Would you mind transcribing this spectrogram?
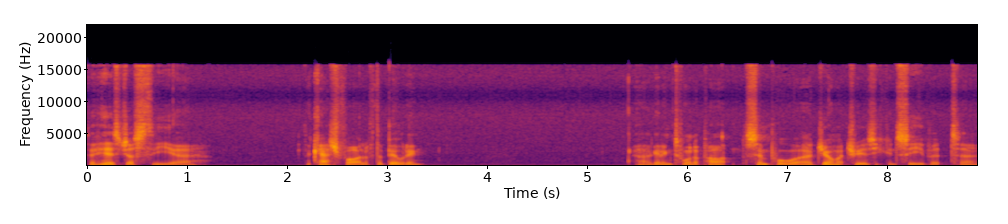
So here's just the uh, the cache file of the building uh, getting torn apart. Simple uh, geometry as you can see, but uh,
